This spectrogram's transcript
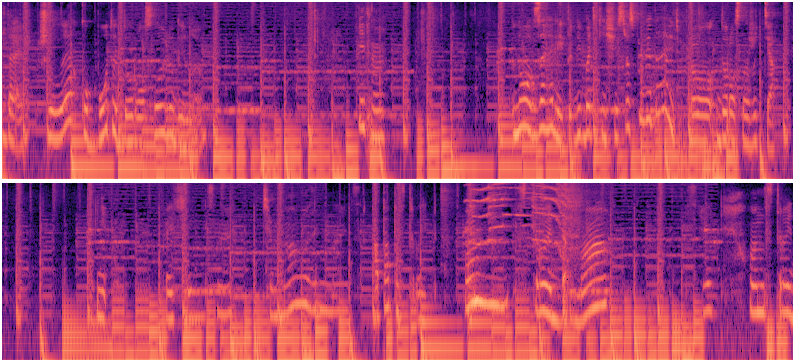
ти гадаєш, чи легко бути дорослою людиною? Не знаю. Ну, а взагалі, тобі батьки щось розповідають про доросле життя? Нет. Вообще не знаю. Чем мама занимается. А папа строит. Он строит дома. строит- Он строит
